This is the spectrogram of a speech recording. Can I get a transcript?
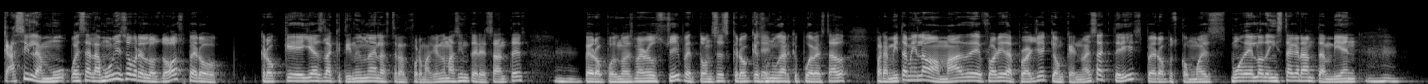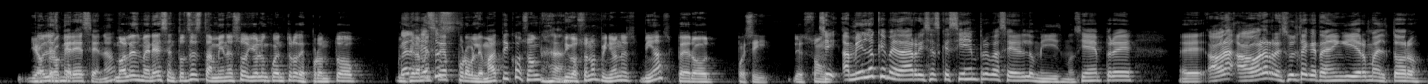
casi la, o sea, la movie es sobre los dos, pero creo que ella es la que tiene una de las transformaciones más interesantes. Ujú. Pero pues no es Meryl Streep, entonces creo que es Sí. un lugar que puede haber estado. Para mí también la mamá de Florida Project, que aunque no es actriz, pero pues como es modelo de Instagram también. Yo No les merece, ¿no? No les merece. Entonces también eso yo lo encuentro de pronto Bueno, ligeramente es- problemático. Son, Ajá. digo, son opiniones mías, pero pues sí, son. Sí, a mí lo que me da risa es que siempre va a ser lo mismo. Siempre. eh, ahora, ahora resulta que también Guillermo del Toro.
